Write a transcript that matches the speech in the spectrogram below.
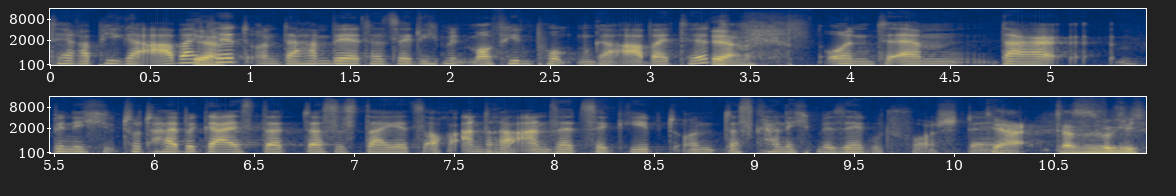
Therapie gearbeitet ja. und da haben wir tatsächlich mit Morphinpumpen gearbeitet. Ja. Und ähm, da bin ich total begeistert, dass es da jetzt auch andere Ansätze gibt und das kann ich mir sehr gut vorstellen. Ja, das ist wirklich,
